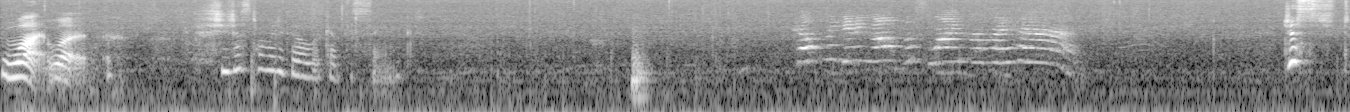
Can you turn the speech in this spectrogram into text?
What? What? She just told me to go look at the sink. Help me getting out the slime from my hand. Just.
